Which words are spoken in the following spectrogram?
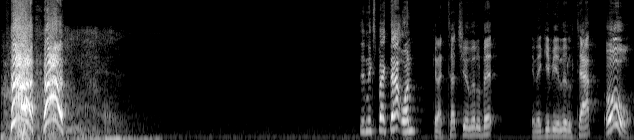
Ah! Ah! Didn't expect that one. Can I touch you a little bit? Can I give you a little tap? Oh!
